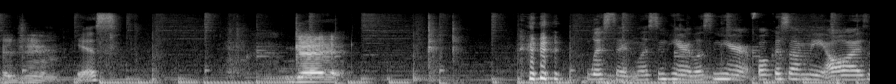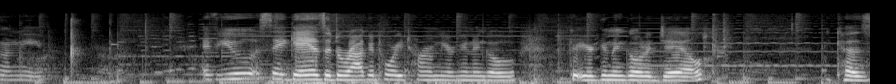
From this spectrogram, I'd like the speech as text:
Hey, Jean. Yes. Gay. listen, listen here, listen here. Focus on me. All eyes on me. If you say gay as a derogatory term, you're gonna go, you're gonna go to jail. Because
